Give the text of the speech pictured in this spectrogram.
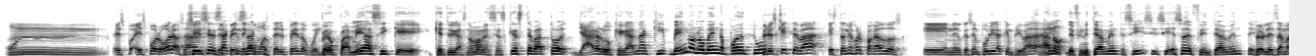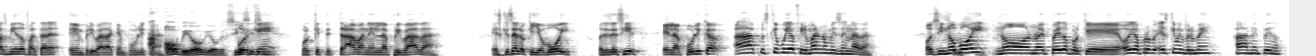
un... Es, es por hora, o sea, Sí, sí, exacto, depende exacto. cómo esté el pedo, güey. Pero para mí así que, que tú digas, no mames, es que este vato ya lo que gana aquí, venga o no venga, pone tú. Pero es que te va, están mejor pagados en educación pública que en privada. ah, ¿eh? no, definitivamente, sí, sí, sí, eso definitivamente. Pero les da más miedo faltar en, en privada que en pública. Ah, obvio, obvio, obvio. Sí, ¿Por sí, qué? sí. Porque te traban en la privada. Es que es a lo que yo voy. O sea, es decir, en la pública, ah, pues que voy a firmar, no me dicen nada. O si no voy, no, no hay pedo porque, oiga, profe, es que me enfermé. Ah, no hay pedo.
